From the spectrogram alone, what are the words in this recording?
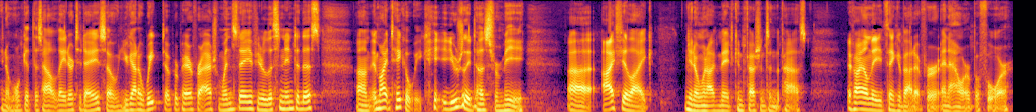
you know, we'll get this out later today. So, you got a week to prepare for Ash Wednesday if you're listening to this. Um, it might take a week. It usually does for me. Uh, I feel like, you know, when I've made confessions in the past, if I only think about it for an hour before,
